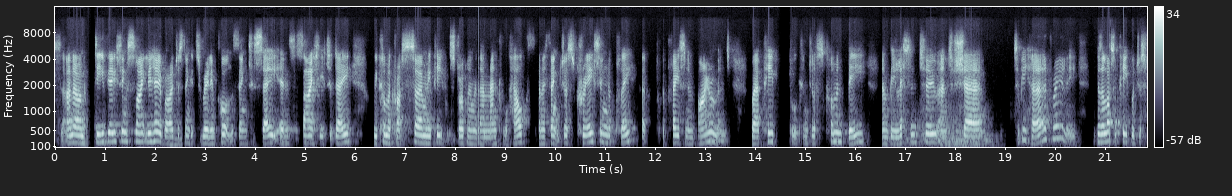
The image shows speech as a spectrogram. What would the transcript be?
So I know I'm deviating slightly here, but I just think it's a really important thing to say in society today. We come across so many people struggling with their mental health. And I think just creating a place, a, place, an environment where people can just come and be and be listened to and to share to be heard, really, because a lot of people just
